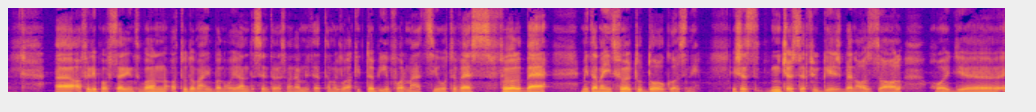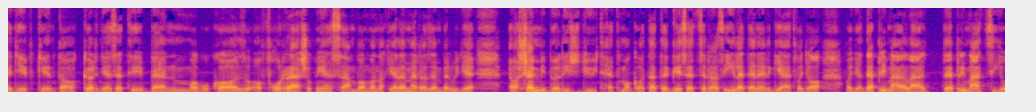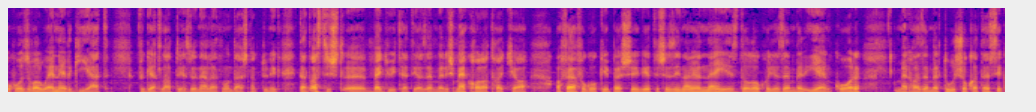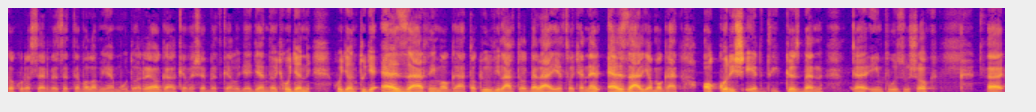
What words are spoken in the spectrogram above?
A Filipov szerint van a tudományban olyan, de szerintem ezt már említettem, hogy valaki több információt vesz föl be, mint amennyit föl tud dolgozni és ez nincs összefüggésben azzal, hogy egyébként a környezetében maguk az, a források milyen számban vannak jelen, mert az ember ugye a semmiből is gyűjthet maga, tehát egész egyszerűen az életenergiát, vagy a, vagy a deprimációhoz való energiát, függetlenül attól, hogy ez ellentmondásnak tűnik. Tehát azt is begyűjtheti az ember, és meghaladhatja a felfogó képességét, és ez egy nagyon nehéz dolog, hogy az ember ilyenkor, mert ha az ember túl sokat eszik, akkor a szervezete valamilyen módon reagál, kevesebbet kell, hogy egyen, de hogy hogyan, hogyan tudja elzárni magát a külvilágtól beláért, vagy ha nem elzárja magát, akkor is érti közben impulzusok.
